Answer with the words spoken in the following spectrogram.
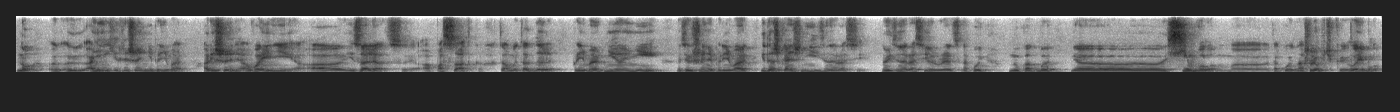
Но э, э, они никаких решений не принимают. А решения о войне, о изоляции, о посадках там, и так далее принимают не они. Эти решения принимают, и даже, конечно, не Единая Россия. Но Единая Россия является такой, ну, как бы, э, символом, э, такой нашлепочкой, лейблом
